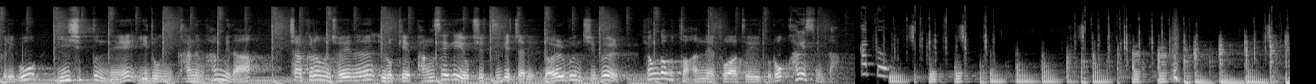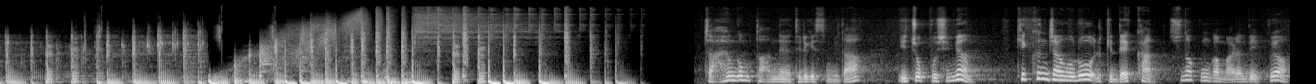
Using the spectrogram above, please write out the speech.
그리고 20분 내에 이동이 가능합니다. 자 그러면 저희는 이렇게 방 3개, 욕실 2개짜리 넓은 집을 현관부터 안내 도와드리도록 하겠습니다. 자 현관부터 안내해 드리겠습니다. 이쪽 보시면 키 큰 장으로 이렇게 4칸 수납 공간 마련되어 있고요.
